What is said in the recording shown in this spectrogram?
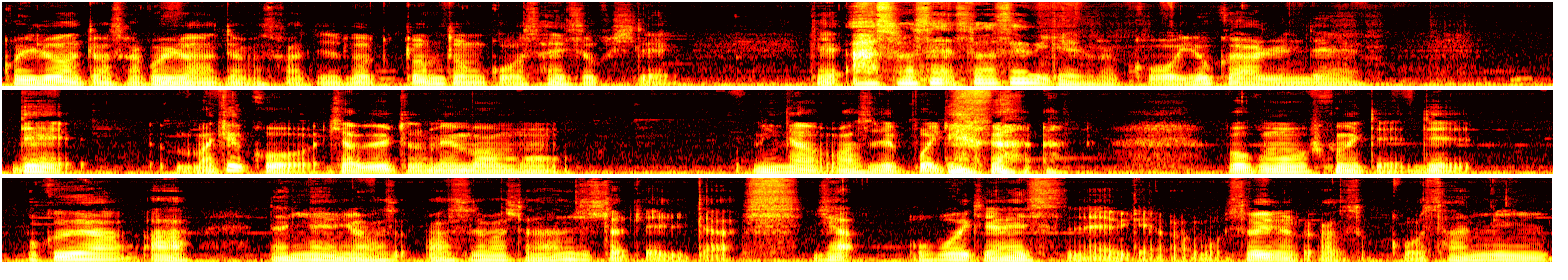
これどうなってますかこれどうなってますかってどどんどんこう催促してであすいませんすいませんみたいなのがこうよくあるんででまあ結構シャブルトのメンバーもみんな忘れっぽいというか 僕も含めてで僕が「あ何々忘れました何でしたっけ?」って言ったら「いや覚えてないっすね」みたいなもうそういうのがこう3人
